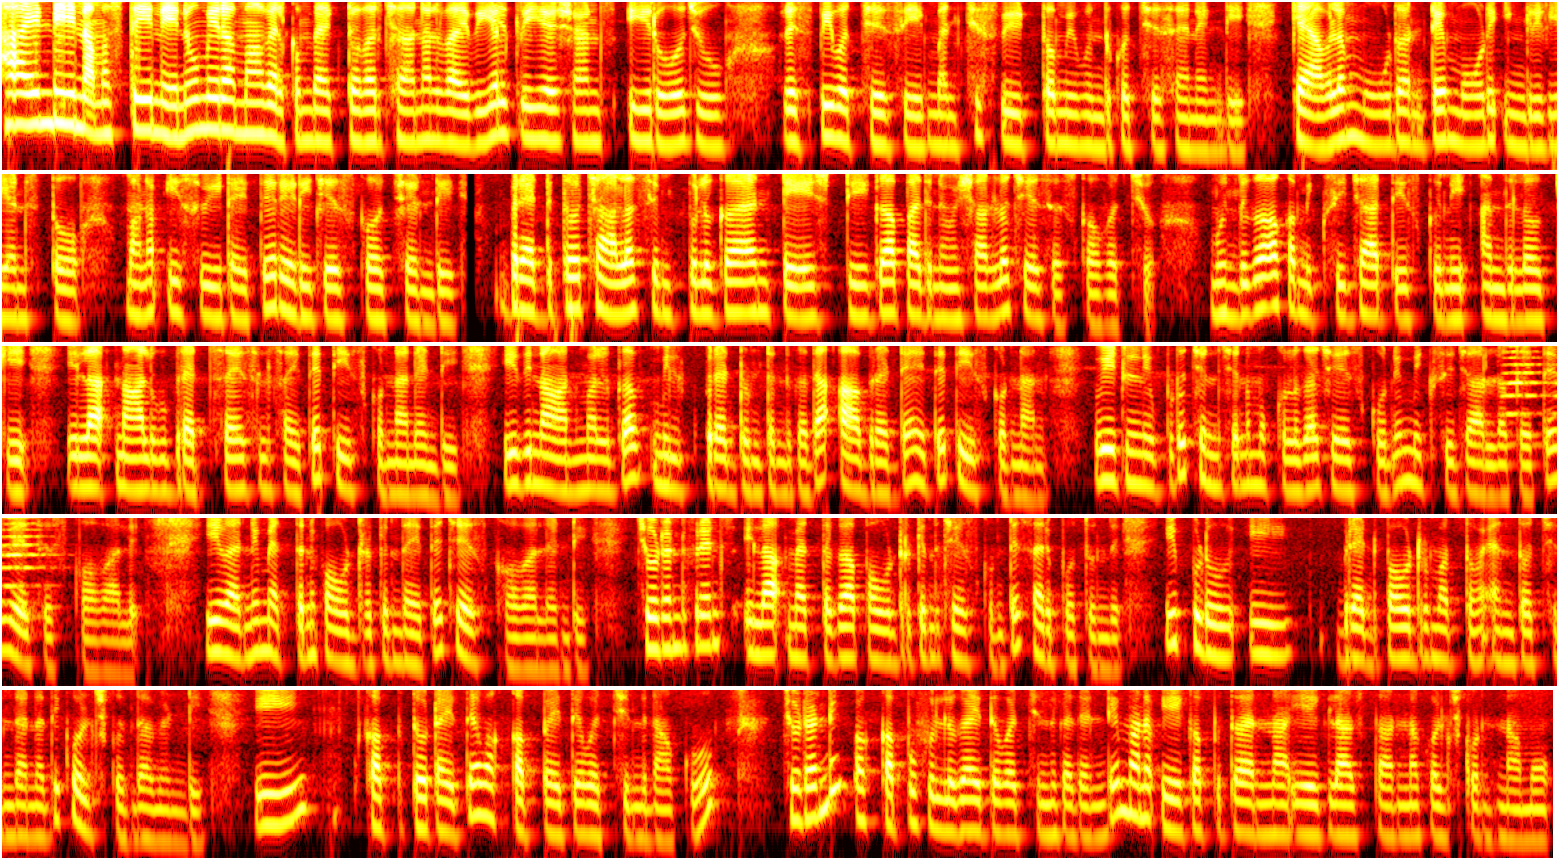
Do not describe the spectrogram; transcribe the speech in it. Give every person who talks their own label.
Speaker 1: Hi అండి నమస్తే. నేను Meeramma. Welcome back to our channel YVL creations. ఈరోజు రెసిపీ వచ్చేసి మంచి స్వీట్తో మీ ముందుకు వచ్చేసానండి. కేవలం మూడు అంటే మూడు ఇంగ్రీడియంట్స్తో మనం ఈ స్వీట్ అయితే రెడీ చేసుకోవచ్చండి. బ్రెడ్తో చాలా సింపుల్గా అండ్ టేస్టీగా పది నిమిషాల్లో చేసేసుకోవచ్చు. ముందుగా ఒక మిక్సీ జార్ తీసుకుని అందులోకి ఇలా నాలుగు బ్రెడ్ సైజులు అయితే తీసుకున్నానండి. ఇది నార్మల్గా మిల్క్ బ్రెడ్ ఉంటుంది కదా ఆ బ్రెడ్ అయితే తీసుకున్నాను. వీటిని ఇప్పుడు చిన్న చిన్న ముక్కలుగా చేసుకుని మిక్సీ జార్లోకి అయితే వేసేసుకోవాలి. ఇవన్నీ మెత్తని పౌడర్ కింద అయితే చేసుకోవాలండి. చూడండి ఫ్రెండ్స్ ఇలా మెత్తగా పౌడర్ కింద చేసుకుంటే సరిపోతుంది. ఇప్పుడు ఈ బ్రెడ్ పౌడర్ మొత్తం ఎంత వచ్చింది అన్నది కొలుచుకుందామండి. ఈ కప్పుతో అయితే ఒక కప్ అయితే వచ్చింది నాకు. చూడండి ఒక కప్పు ఫుల్గా అయితే వచ్చింది కదండి. మనం ఏ కప్పుతో అన్నా ఏ గ్లాస్తో అన్నా కొలుచుకుంటున్నాము.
